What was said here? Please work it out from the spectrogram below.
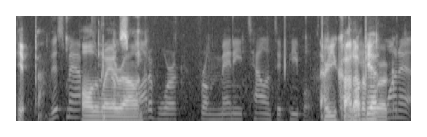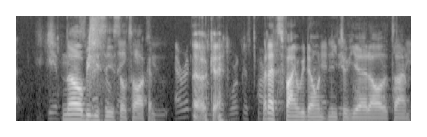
Yep. This map All the way around. A lot of work from many talented people. Are you caught up yet? work. No, BTC is still talking. Oh, okay. But that's fine, we don't need to hear it all the time.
